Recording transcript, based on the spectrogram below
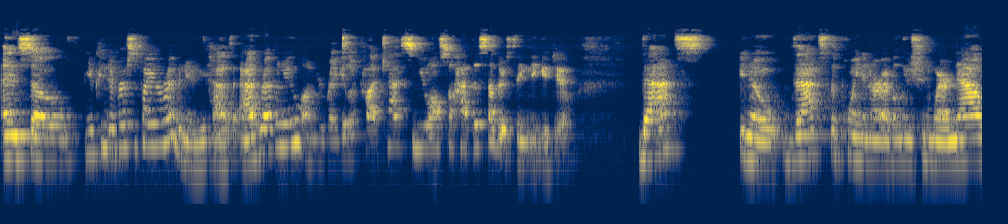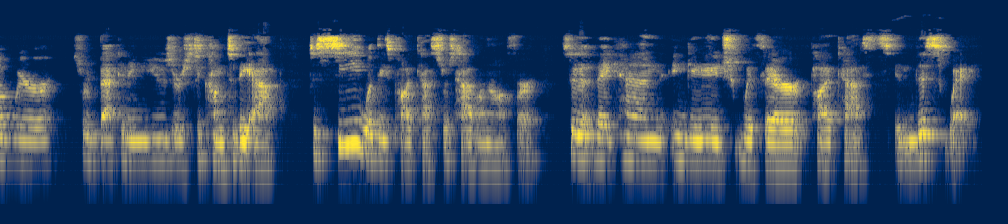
And so you can diversify your revenue. You have ad revenue on your regular podcast, and you also have this other thing that you do. That's you know that's the point in our evolution where now we're sort of beckoning users to come to the app to see what these podcasters have on offer, so that they can engage with their podcasts in this way.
